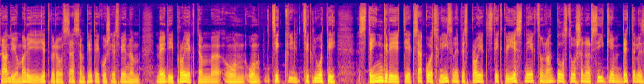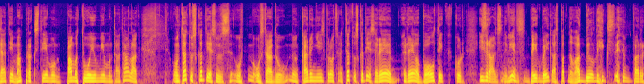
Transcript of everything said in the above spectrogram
Radio Mariju ietveros esam pieteikušies vienam mēdī projektam un, un cik, cik ļoti stingri tiek sekots līdzi, lai tas projekts tiktu iesniegts un atbilstošana ar sīkiem detalizētiem aprakstiem un pamatojumiem un tā tālāk. Uh, Un tad tu skaties uz, uz, uz tādu nu, kariņu izbraucienu, tad tu skaties Real, Real Baltica, kur izrādes mhm. neviens beig, beigās pat nav atbildīgs par,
